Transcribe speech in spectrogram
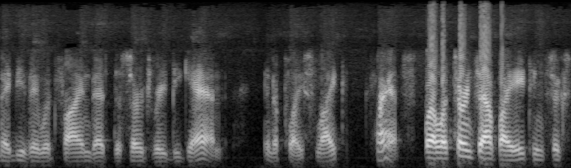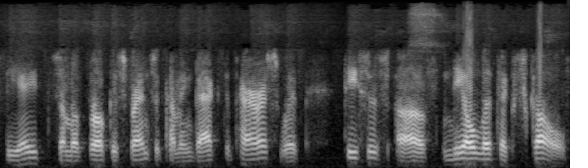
maybe they would find that the surgery began in a place like France. Well, it turns out by 1868, some of Broca's friends are coming back to Paris with pieces of Neolithic skulls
